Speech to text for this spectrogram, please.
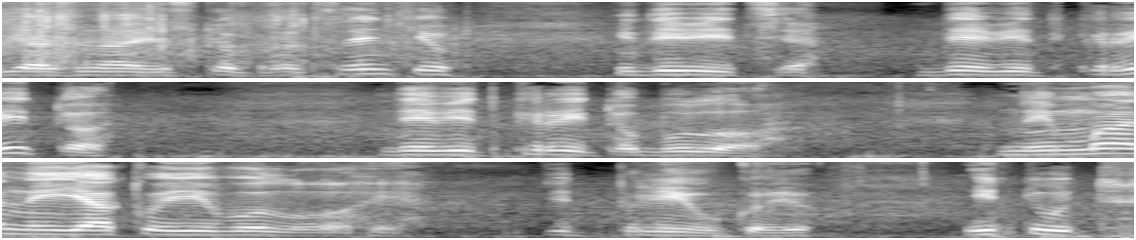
я знаю 100%. І дивіться, де відкрито, де відкрито було, нема ніякої вологи під плівкою. І тут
